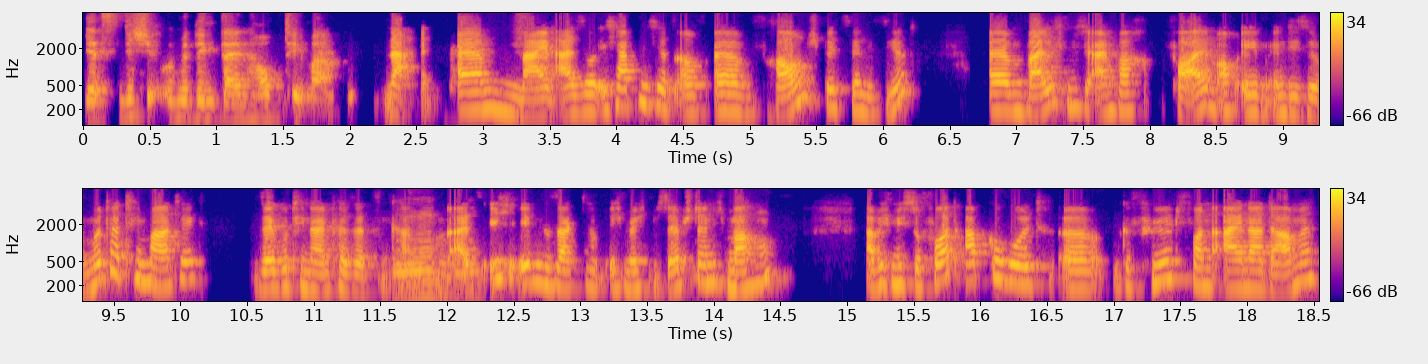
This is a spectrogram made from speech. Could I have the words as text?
jetzt nicht unbedingt dein Hauptthema? Na, ähm, nein, also ich habe mich jetzt auf äh, Frauen spezialisiert, ähm, weil ich mich einfach vor allem auch eben in diese Mütterthematik sehr gut hineinversetzen kann. Mhm. Und als ich eben gesagt habe, ich möchte mich selbstständig machen, habe ich mich sofort abgeholt äh, gefühlt von einer Dame,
